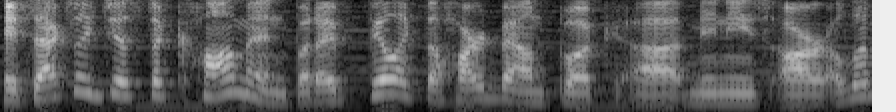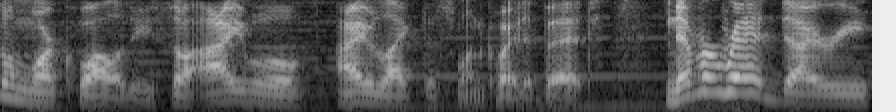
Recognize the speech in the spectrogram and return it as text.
It's actually just a common, but I feel like the hardbound book uh, minis are a little more quality, so I will, I like this one quite a bit. Never read Diary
